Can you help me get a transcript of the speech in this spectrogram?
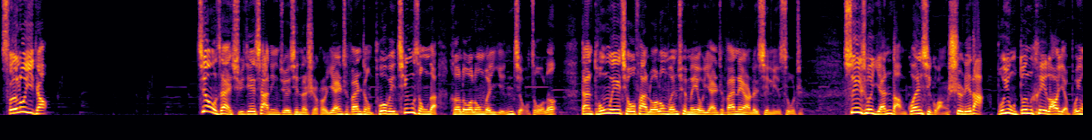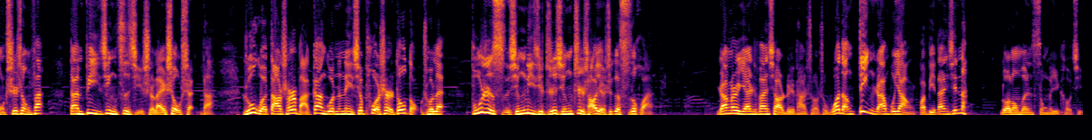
此路一条。就在徐阶下定决心的时候，严世蕃正颇为轻松的和罗龙文饮酒作乐，但同为囚犯，罗龙文却没有严世蕃那样的心理素质。虽说严党关系广，势力大，不用蹲黑牢，也不用吃剩饭，但毕竟自己是来受审的。如果大婶把干过的那些破事都抖出来，不是死刑立即执行，至少也是个死缓。然而严世蕃笑着对他说：“说我等定然无恙，不必担心呢。”罗龙文松了一口气，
